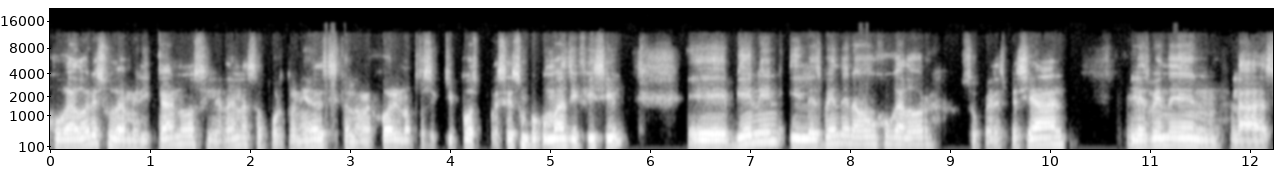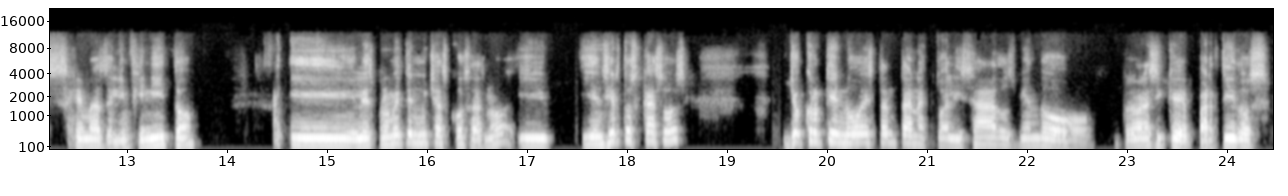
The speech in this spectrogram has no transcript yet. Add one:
jugadores sudamericanos y le dan las oportunidades que a lo mejor en otros equipos pues es un poco más difícil. Eh, vienen y les venden a un jugador súper especial, les venden las gemas del infinito, y les prometen muchas cosas, ¿no? Y, y, en ciertos casos, yo creo que no están tan actualizados viendo, pues ahora sí que partidos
